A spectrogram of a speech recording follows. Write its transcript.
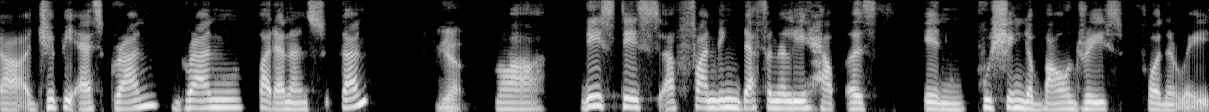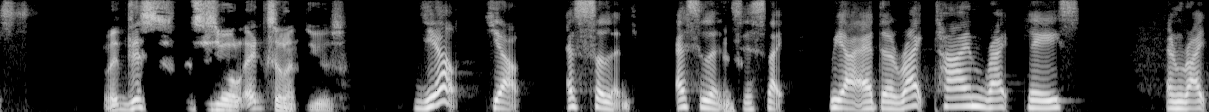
uh, GPS grant, grant Padanan Sukan. Yeah. Uh, this this uh, funding definitely helped us in pushing the boundaries for the race. Well, this this is all excellent news. Yeah, yeah, excellent, excellent. Yeah. It's like we are at the right time, right place, and right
